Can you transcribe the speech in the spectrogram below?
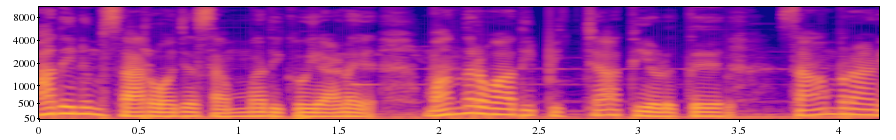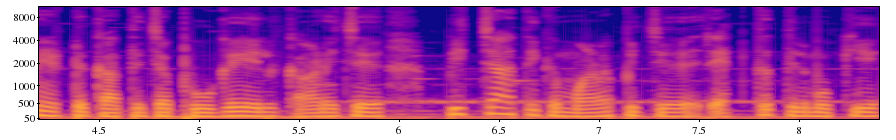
അതിനും സരോജ സമ്മതിക്കുകയാണ്. മന്ത്രവാദി പിച്ചാത്തിയെടുത്ത് സാമ്പ്രാണിയിട്ട് കത്തിച്ച പുകയിൽ കാണിച്ച് പിച്ചാത്തിക്ക് മണപ്പിച്ച് രക്തത്തിൽ മുക്കി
